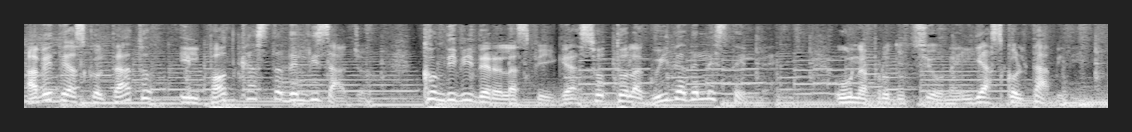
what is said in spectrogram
Avete ascoltato il podcast del disagio. Condividere la sfiga sotto la guida delle stelle. Una produzione Gli Ascoltabili.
